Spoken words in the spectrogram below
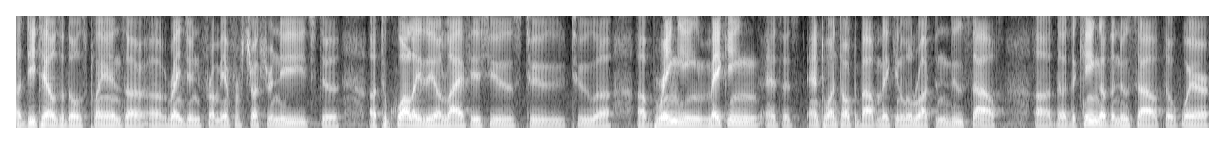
uh, details of those plans, are uh, ranging from infrastructure needs to uh, to quality of life issues to to uh, uh, bringing, making, as, as Antwan talked about, making Little Rock the new South uh, the the king of the New South, where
